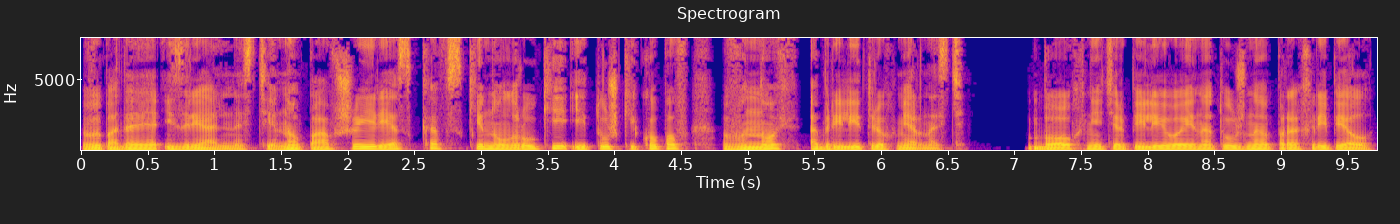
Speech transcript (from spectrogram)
выпадая из реальности, но павший резко вскинул руки, и тушки копов вновь обрели трехмерность. Бог нетерпеливо и натужно прохрипел.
